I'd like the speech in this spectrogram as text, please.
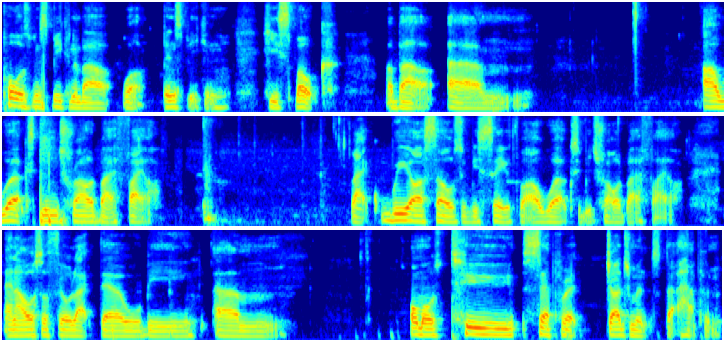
Paul's been speaking about well, been speaking. He spoke about um our works being trialed by fire. Like we ourselves will be saved, but our works will be trialed by fire. and I also feel like there will be um, almost two separate judgments that happen.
